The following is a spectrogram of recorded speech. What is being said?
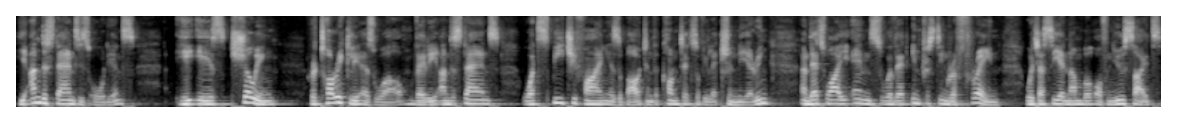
He understands his audience. He is showing rhetorically as well, that he understands what speechifying is about in the context of electioneering. And that's why he ends with that interesting refrain, which I see a number of news sites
